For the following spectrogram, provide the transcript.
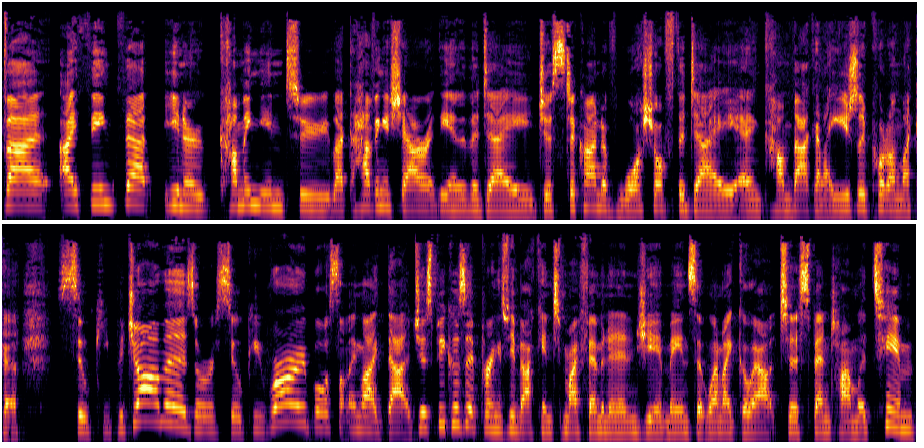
but I think that you know, coming into like having a shower at the end of the day, just to kind of wash off the day and come back, and I usually put on like a silky pajamas or a silky robe or something like that, just because it brings me back into my feminine energy. It means that when I go out to spend time with Tim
